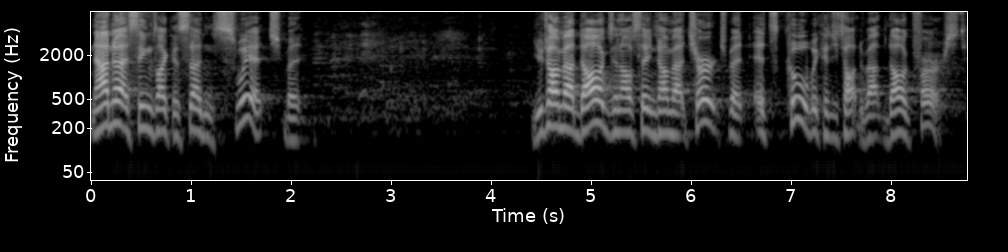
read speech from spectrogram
Now, I know that seems like a sudden switch, but you're talking about dogs and all of a sudden you're talking about church, but it's cool because you talked about the dog first.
